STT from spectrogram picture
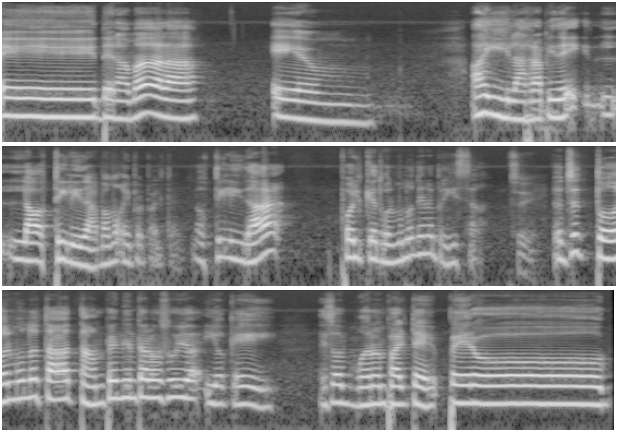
Eh, de la mala. Eh, ay, la rapidez. La hostilidad. Vamos a ir por parte. La hostilidad porque todo el mundo tiene prisa. Sí. Entonces todo el mundo está tan pendiente a lo suyo y ok, eso es bueno en parte, pero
